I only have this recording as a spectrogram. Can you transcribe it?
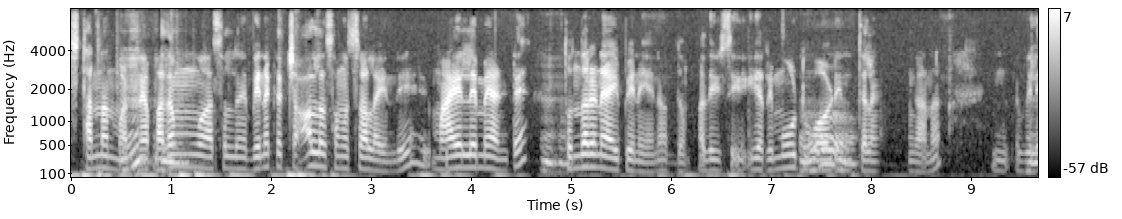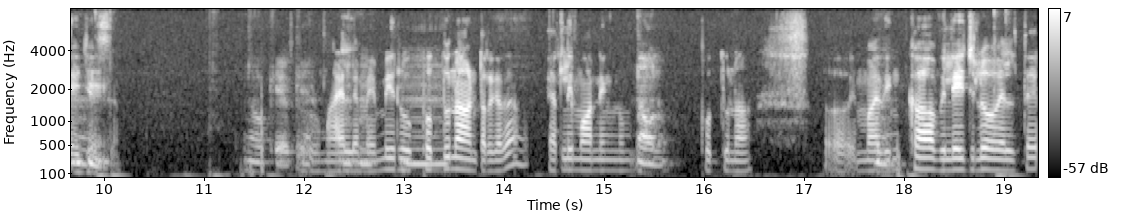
స్టన్ అన్నమాట. నేను పదం అసలు వినక చాలా సంవత్సరాలు అయింది. మాయలేమే అంటే తొందరనే అయిపోయినాయి అని అర్థం. అది remote word in. Telangana villages. Okay okay. మాయలేమే. మీరు పొద్దున అంటారు కదా ఎర్లీ మార్నింగ్ పొద్దున. మాది ఇంకా విలేజ్లో వెళ్తే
